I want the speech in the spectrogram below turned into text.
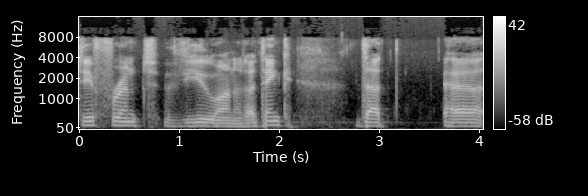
different view on it. I think that uh,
